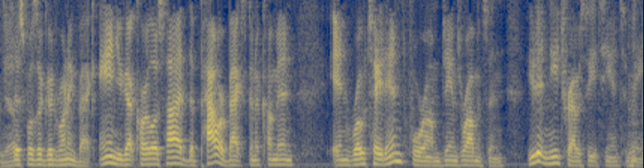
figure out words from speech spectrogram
Yep. This was a good running back, and you got Carlos Hyde, the power back's going to come in and rotate in for um James Robinson. You didn't need Travis Etienne to me.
